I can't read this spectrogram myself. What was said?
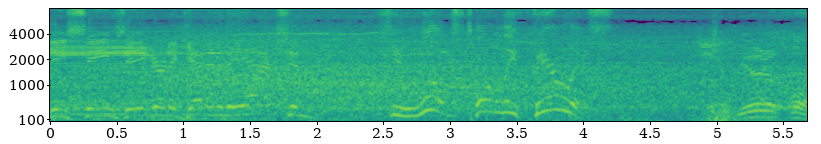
She seems eager to get into the action. She looks totally fearless. Beautiful.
